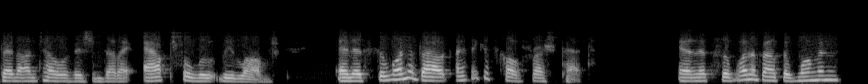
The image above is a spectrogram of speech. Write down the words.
been on television that I absolutely love, and it's the one about I think it's called Fresh Pet, and it's the one about the woman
